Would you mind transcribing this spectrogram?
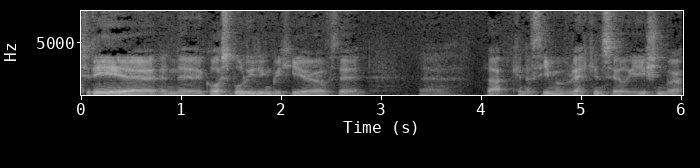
Today, uh, in the Gospel reading, we hear of the uh, that kind of theme of reconciliation, where,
